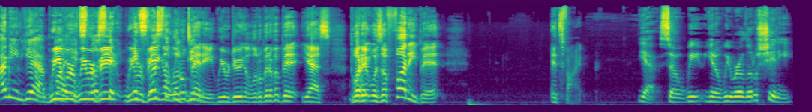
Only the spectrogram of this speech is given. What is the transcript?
I mean, yeah, We but were we were being that- we were being a that we little bitty. We were doing a little bit of a bit, yes, but it was a funny bit. It's fine. Yeah, so we you know we were a little shitty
